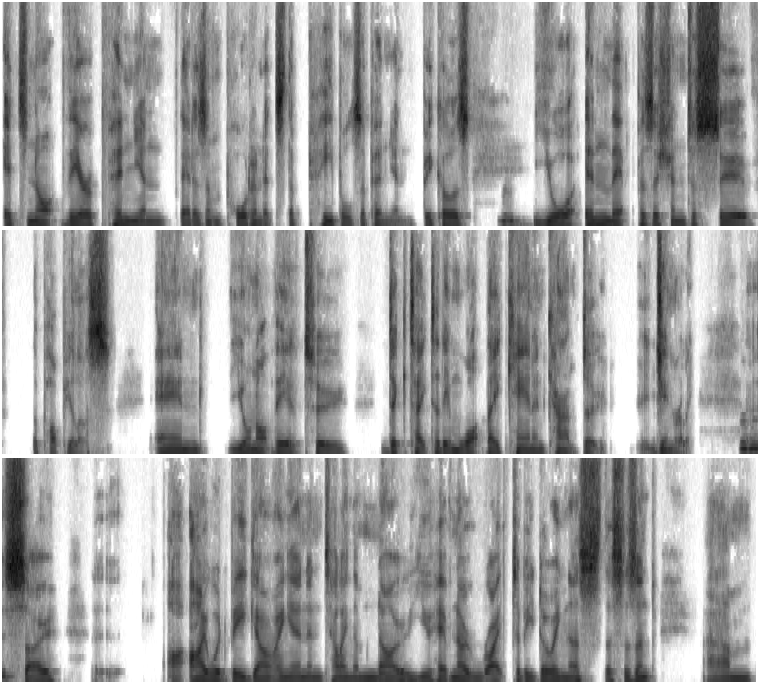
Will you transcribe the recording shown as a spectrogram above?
it's not their opinion that is important it's the people's opinion because mm-hmm. you're in that position to serve the populace and you're not there to dictate to them what they can and can't do generally. Mm-hmm. So I would be going in and telling them, no, you have no right to be doing this. This isn't um,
